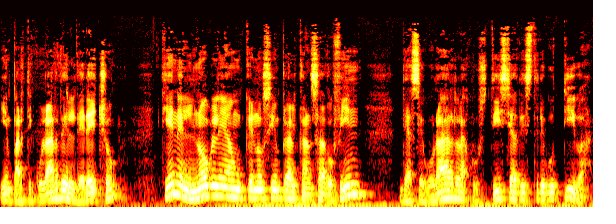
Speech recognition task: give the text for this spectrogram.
y en particular del derecho, tiene el noble, aunque no siempre alcanzado fin, de asegurar la justicia distributiva,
